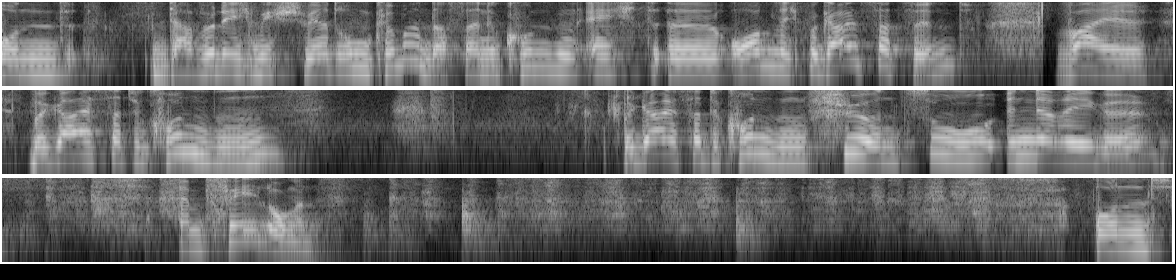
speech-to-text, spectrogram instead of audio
Und da würde ich mich schwer darum kümmern, dass deine Kunden echt äh, ordentlich begeistert sind, weil begeisterte Kunden, begeisterte Kunden führen zu in der Regel Empfehlungen. Und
